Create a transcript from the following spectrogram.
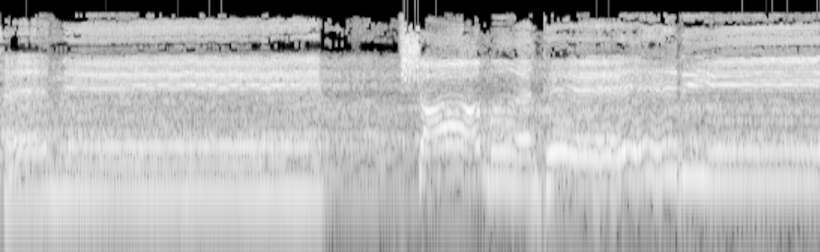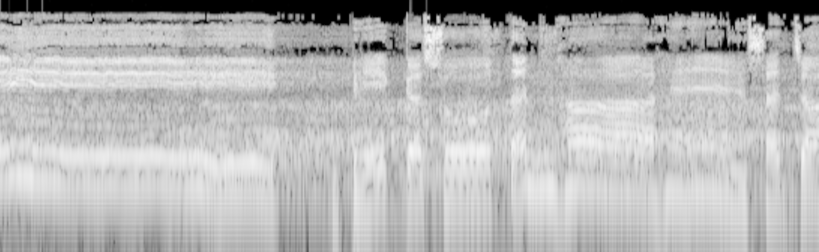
خیمے۔ شام اندھیری۔ بے کسو تنہا ہیں سجا۔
